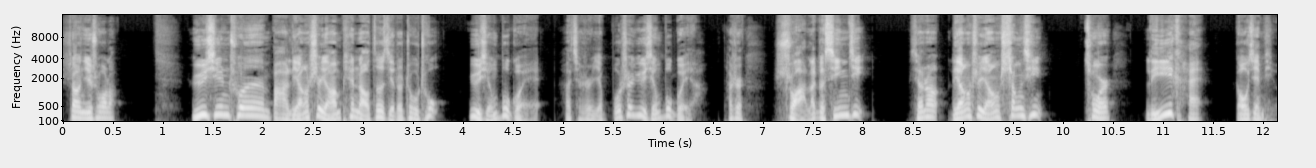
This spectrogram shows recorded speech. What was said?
上集说了，于新春把梁世阳骗到自己的住处，欲行不轨啊，其实也不是欲行不轨啊，他是耍了个心计，想让梁世阳伤心，从而离开高建平，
